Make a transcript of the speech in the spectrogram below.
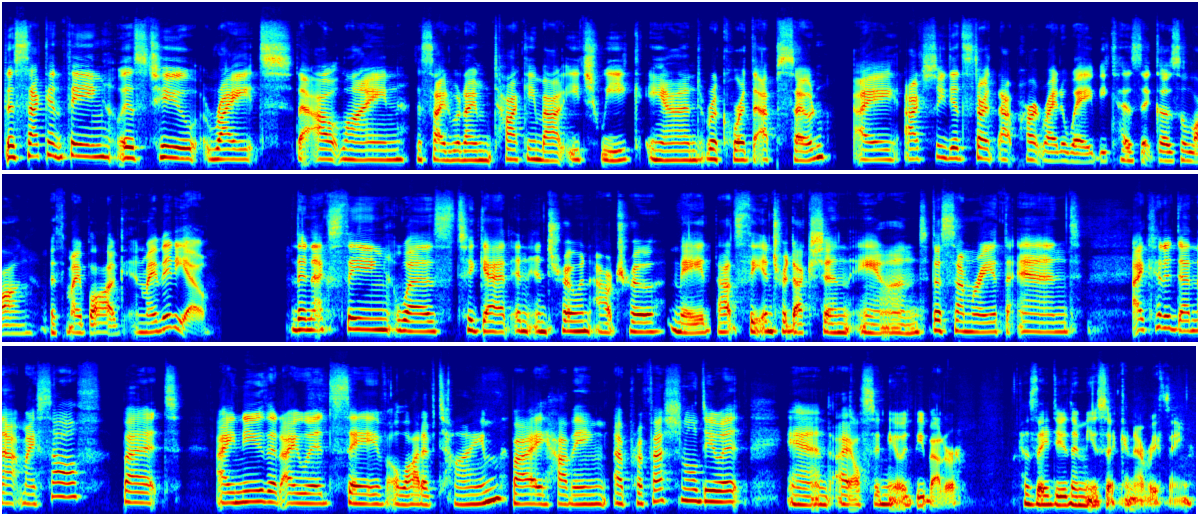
The second thing is to write the outline, decide what I'm talking about each week, and record the episode. I actually did start that part right away because it goes along with my blog and my video. The next thing was to get an intro and outro made. That's the introduction and the summary at the end. I could have done that myself, but I knew that I would save a lot of time by having a professional do it. And I also knew it would be better because they do the music and everything.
